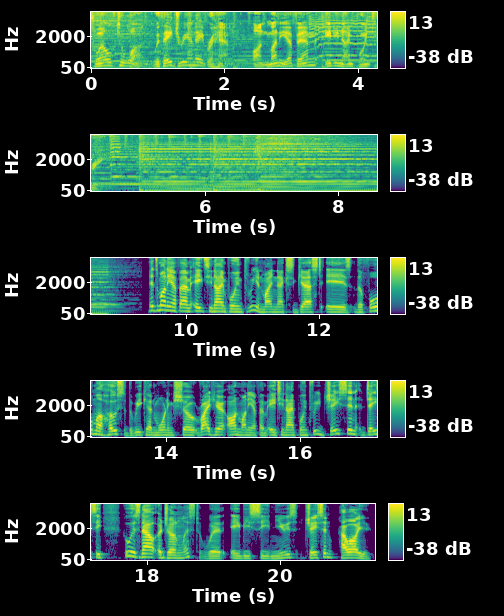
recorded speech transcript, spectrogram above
12 to 1 with Adrian Abraham on Money FM 89.3. It's Money FM 89.3, and my next guest is the former host of the Weekend Morning Show right here on Money FM 89.3, Jason Dasey, who is now a journalist with ABC News. Jason, how are you?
